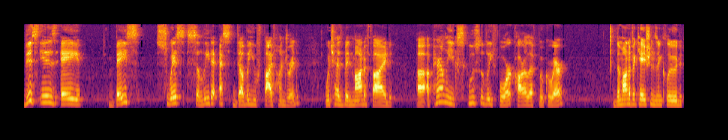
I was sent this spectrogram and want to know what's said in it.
This is a base Swiss Sellita SW500, which has been modified uh, apparently exclusively for Carl F. Bucherer. The modifications include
